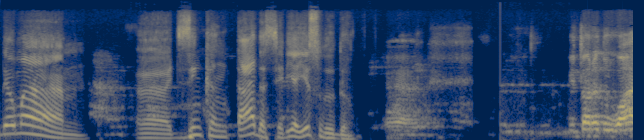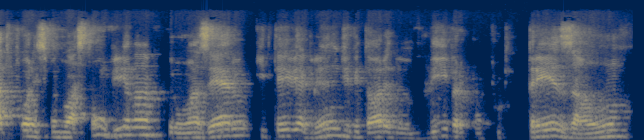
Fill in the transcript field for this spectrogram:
deu uma uh, desencantada, seria isso, Dudu? É. Vitória do Watford em cima do Aston Villa por 1 a 0 e teve a grande vitória do Liverpool 3 a 1. Vou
